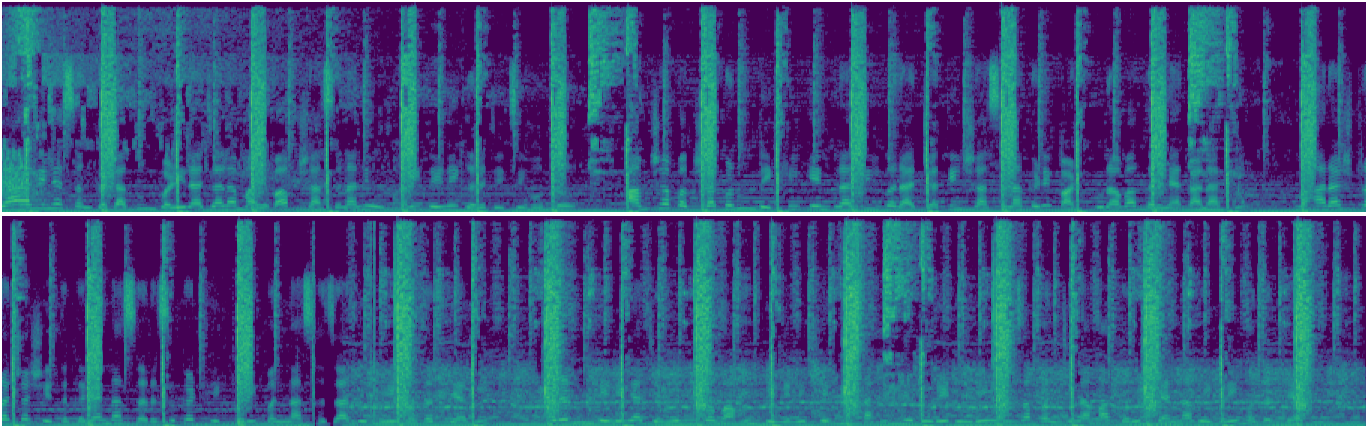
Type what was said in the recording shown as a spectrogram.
या आलेल्या संकटातून बळीराजाला मायबाप शासनाने उभारी देणे गरजेचे होतं. आमच्या पक्षाकडून देखील केंद्रातील व राज्यातील शासनाकडे पाठपुरावा करण्यात आला की महाराष्ट्राच्या शेतकऱ्यांना सरसकट हेक्टरी पन्नास हजार रुपये मदत द्यावी. कारण गेलेल्या जमिनी व वाहून गेलेले शेती साहित्य डोरे डोरे यांचा पंचनामा करून त्यांना वेगळी मदत द्यावी.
